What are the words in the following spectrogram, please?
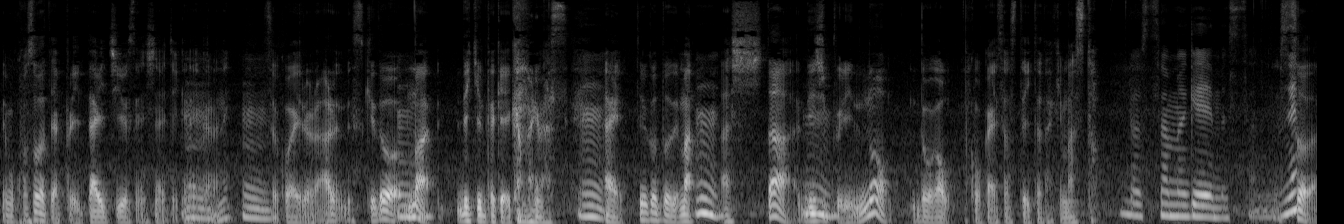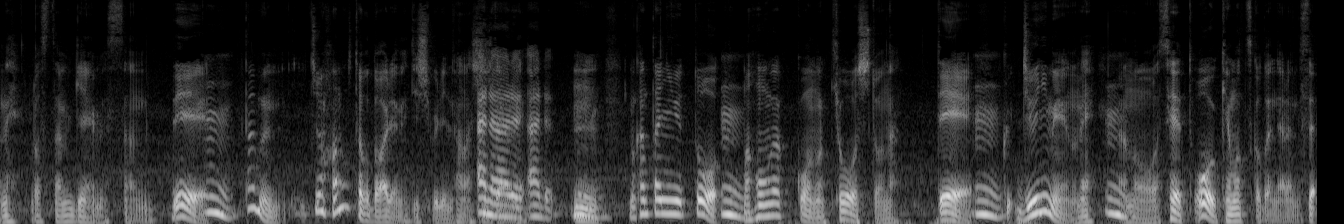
でも子育てやっぱり第一優先しないといけないからね、うん。うん。そこはいろいろあるんですけど、うん。まあできるだけ頑張ります、うん。はい。ということでまあ、うん。明日ディジプリンの動画を公開させていただきますと、ロッサムゲームズさんのね。そうだね。ロスタムゲームズさんで、うん。多分一応話したことあるよねディシプリンの話あるあるある。うん。まあ簡単に言うと、うん。魔法学校の教師となって、うん。12名のね、うん。あの生徒を受け持つことになるんです。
